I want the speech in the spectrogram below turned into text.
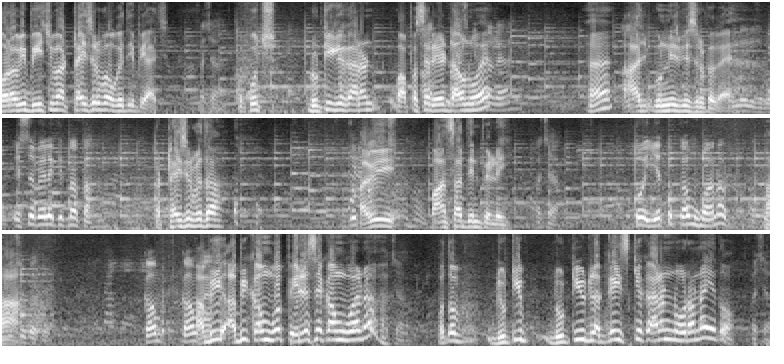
और अभी बीच में अट्ठाईस रुपये हो गई थी प्याज। अच्छा। तो कुछ ड्यूटी के कारण वापस से रेट डाउन हुआ है। हैं? आज उन्नीस बीस रुपये गया इससे पहले कितना था? अट्ठाईस रुपये था। अभी पाँच- पाँच सात दिन पहले ही। अच्छा। तो ये तो कम हुआ ना? हाँ। कम कम अभी अभी कम हुआ पहले से कम हुआ ना। अच्छा। वो तो ड्यूटी ड्यूटी लग गई इसके कारण हो रहा ना ये तो। अच्छा।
